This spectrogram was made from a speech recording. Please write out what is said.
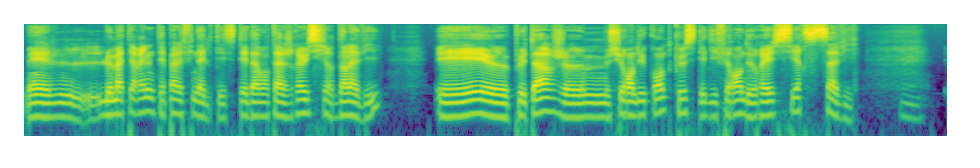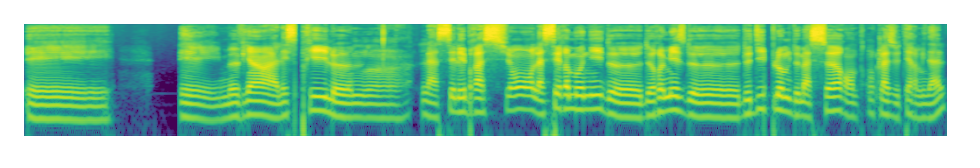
Mais le matériel n'était pas la finalité, c'était davantage réussir dans la vie. Et euh, plus tard, je me suis rendu compte que c'était différent de réussir sa vie. Mm. Et, et il me vient à l'esprit le- la célébration, la cérémonie de, de remise de, de diplôme de ma sœur en, en classe de terminale,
